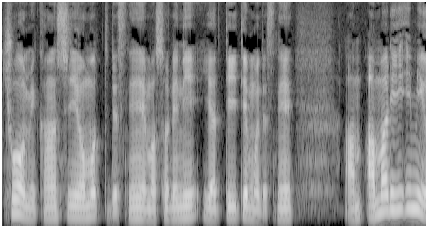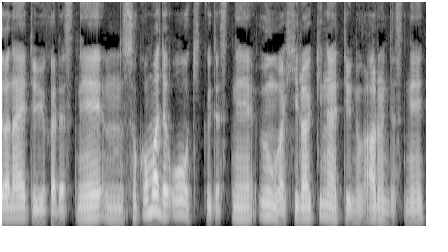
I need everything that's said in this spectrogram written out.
興味関心を持ってですね、まあ、それにやっていてもですねああまり意味がないというかですね、うん、そこまで大きくですね運は開きないというのがあるんですね。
